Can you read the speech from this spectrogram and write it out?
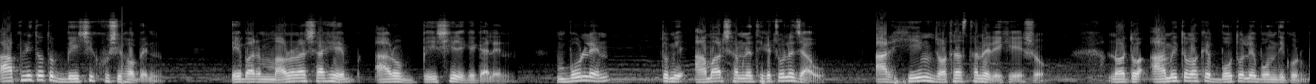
আপনি তত বেশি খুশি হবেন। এবার মাওলানা সাহেব আরও বেশি রেগে গেলেন। বললেন, তুমি আমার সামনে থেকে চলে যাও, আর হিং যথাস্থানে রেখে এসো। নয়তো আমি তোমাকে বোতলে বন্দি করব।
